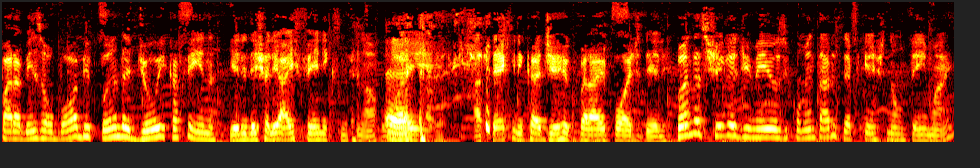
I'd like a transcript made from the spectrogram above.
Parabéns ao Bob, Panda, Joe e Cafeína. E ele deixa ali iFênix no final. É. a técnica de recuperar o iPod dele. Panda chega de e-mails e comentários, até porque a gente não tem mais.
